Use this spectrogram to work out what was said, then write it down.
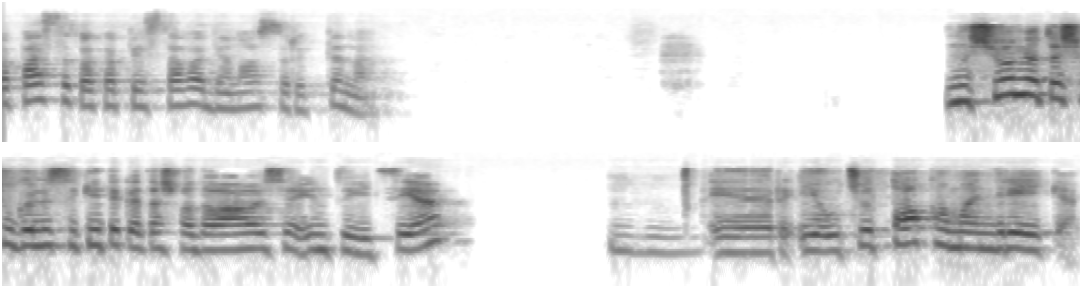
Papasakok apie savo dienos rutiną. Nu, šiuo metu aš jau galiu sakyti, kad aš vadovaujuosi intuicija. Mhm. Ir jaučiu to, ko man reikia.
